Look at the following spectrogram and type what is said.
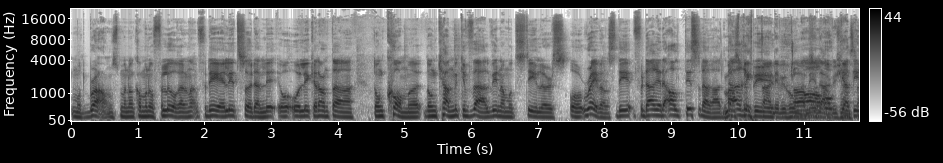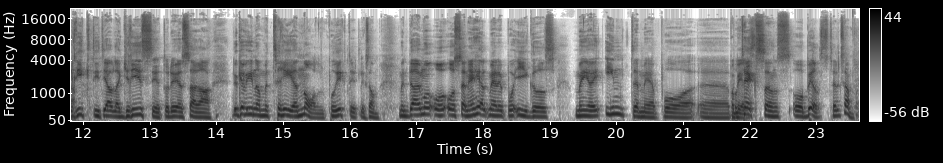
mot Browns, men de kommer nog förlora den, för det är lite så i den, och, och likadant där, de kommer, de kan mycket väl vinna mot Steelers och Ravens. Det, för där är det alltid sådär Man splittar divisionen, ja, det är och att det är riktigt jävla grisigt och det är såhär, du kan vinna med 3-0 på riktigt liksom. Men däremot, och, och sen är jag helt med dig på Eagles, men jag är inte med på, eh, på, Bills. Texans och Bills till exempel.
